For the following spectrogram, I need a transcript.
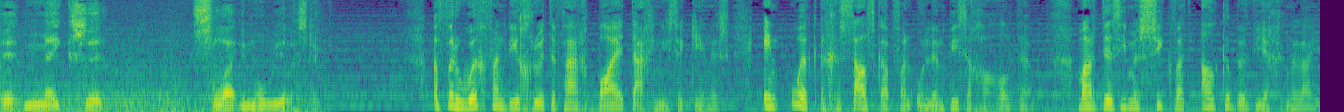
it makes it slightly more realistic. 'n Verhoog van die grootte verg baie tegniese kennis en ook 'n geselskap van Olimpiese gehalte. Maar dis die musiek wat elke beweging lei.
